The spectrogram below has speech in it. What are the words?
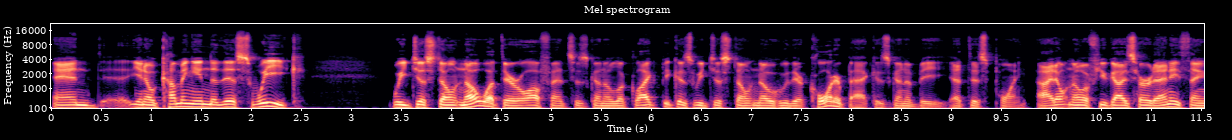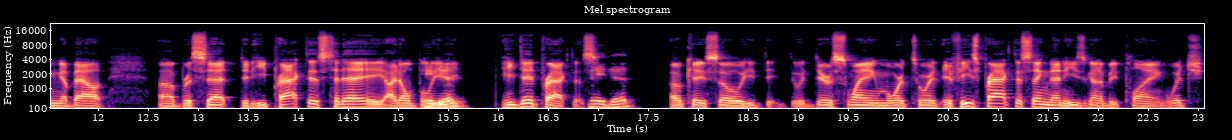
And, uh, you know, coming into this week, we just don't know what their offense is going to look like because we just don't know who their quarterback is going to be at this point. I don't know if you guys heard anything about uh, Brissett. Did he practice today? I don't believe he did. He, he did practice. He did. Okay, so he, they're swaying more toward if he's practicing, then he's going to be playing, which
